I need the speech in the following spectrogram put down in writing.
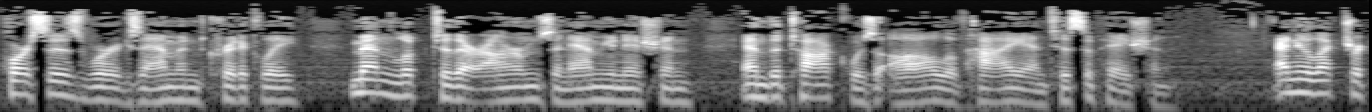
horses were examined critically, men looked to their arms and ammunition, and the talk was all of high anticipation. An electric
